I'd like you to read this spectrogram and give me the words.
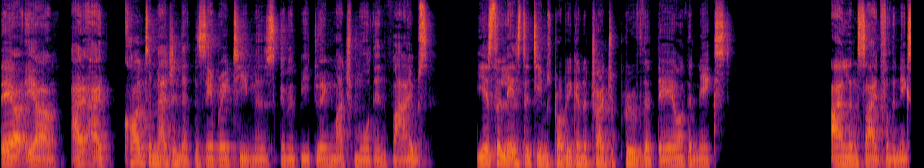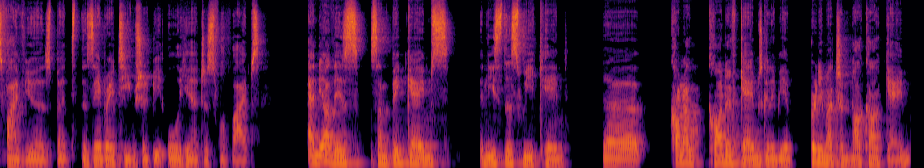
They are, yeah. I, I can't imagine that the Zebre team is going to be doing much more than vibes. Yes, the Leinster team is probably going to try to prove that they are the next Ireland side for the next five years, but the Zebre team should be all here just for vibes. And yeah, there's some big games, at least this weekend. The Connacht Cardiff game is going to be a, pretty much a knockout game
